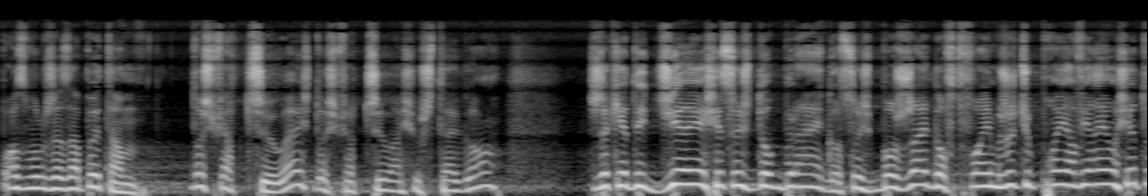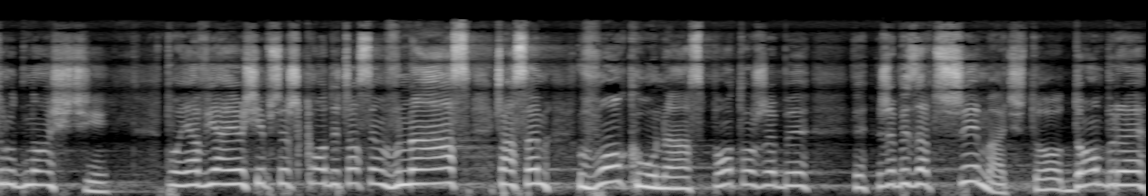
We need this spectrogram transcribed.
Pozwól, że zapytam: doświadczyłeś, doświadczyłaś już tego? Że kiedy dzieje się coś dobrego, coś Bożego w Twoim życiu, pojawiają się trudności, pojawiają się przeszkody, czasem w nas, czasem wokół nas, po to, żeby, żeby zatrzymać to dobre,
